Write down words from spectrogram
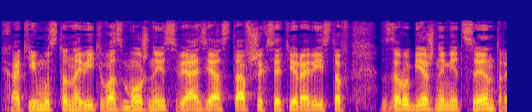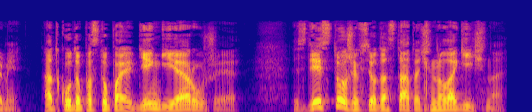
Хотим установить возможные связи оставшихся террористов с зарубежными центрами, откуда поступают деньги и оружие. Здесь тоже все достаточно логично.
